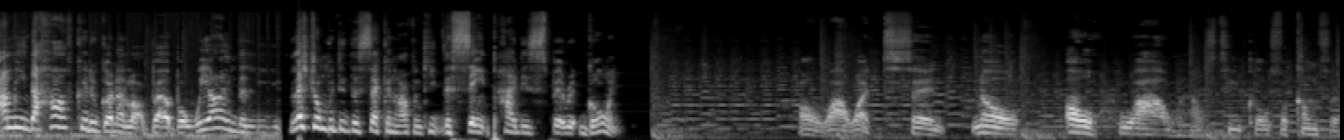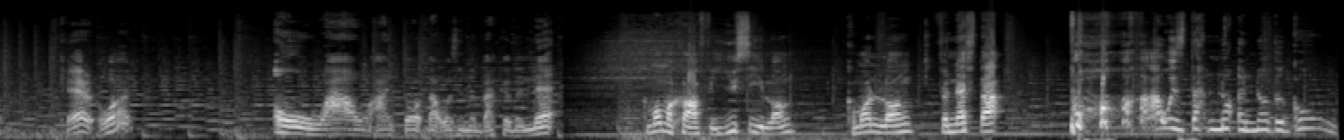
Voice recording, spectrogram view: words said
I mean, the half could have gone a lot better, but we are in the lead. Let's jump into the second half and keep the St. Paddy's spirit going. Oh, wow. What? No. Oh, wow. That was too close for comfort. Care what? Oh, wow. I thought that was in the back of the net. Come on, McCarthy. You see Long. Come on, Long. Finesse that. How is that not another goal?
